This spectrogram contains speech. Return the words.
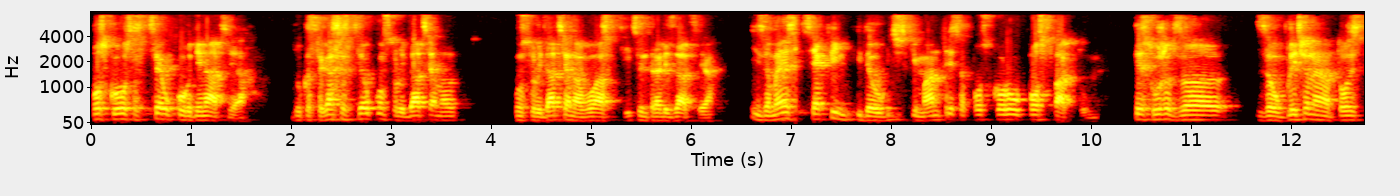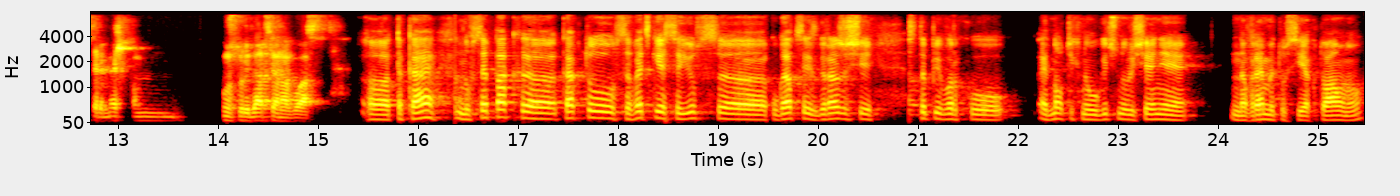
по-скоро с цел координация, докато сега с цел консолидация на, консолидация на власт и централизация. И за мен всякакви идеологически мантри са по-скоро постфактум. Те служат за, за обличане на този стремеж към консолидация на власт. А, така е, но все пак, а, както Съветския съюз, а, когато се изграждаше, стъпи върху едно технологично решение на времето си актуално,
